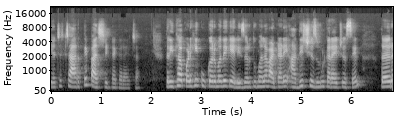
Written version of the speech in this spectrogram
याच्या चार ते पाच शिट्ट्या करायच्या. तर इथं आपण ही कुकरमध्ये केली. जर तुम्हाला वाटाणे आधीच शिजवून करायचे असेल तर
